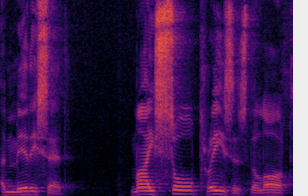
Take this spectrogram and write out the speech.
And Mary said, My soul praises the Lord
